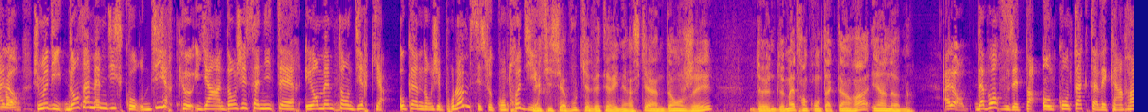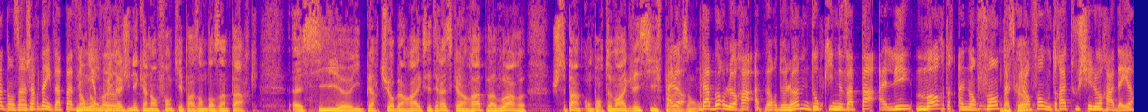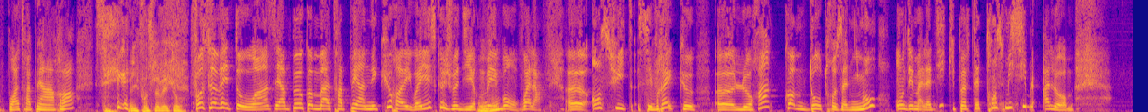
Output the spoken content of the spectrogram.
Alors, je me dis, dans un même discours, dire qu'il y a un danger sanitaire et en même temps dire qu'il n'y a aucun danger pour l'homme, c'est se contredire. Laetitia, vous qui êtes vétérinaire, est-ce qu'il y a un danger de, de mettre en contact un rat et un homme? Alors, d'abord, vous n'êtes pas en contact avec un rat dans un jardin, il va pas Non, mais venir. on peut euh, imaginer qu'un enfant qui est par exemple dans un parc, euh, si euh, il perturbe un rat, etc., est-ce qu'un rat peut avoir, euh, je sais pas, un comportement agressif, par Alors, exemple? d'abord, le rat a peur de l'homme, donc il ne va pas aller mordre un enfant parce que l'enfant voudra toucher le rat. D'ailleurs, pour attraper un rat, c'est Il faut se lever tôt. faut se lever tôt, hein. C'est un peu comme attraper un écureuil. Vous voyez ce que je veux dire Mhm. Mais bon, voilà. Euh, ensuite, c'est vrai que euh, le rat, comme d'autres animaux, ont des maladies qui peuvent être transmissibles à l'homme.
